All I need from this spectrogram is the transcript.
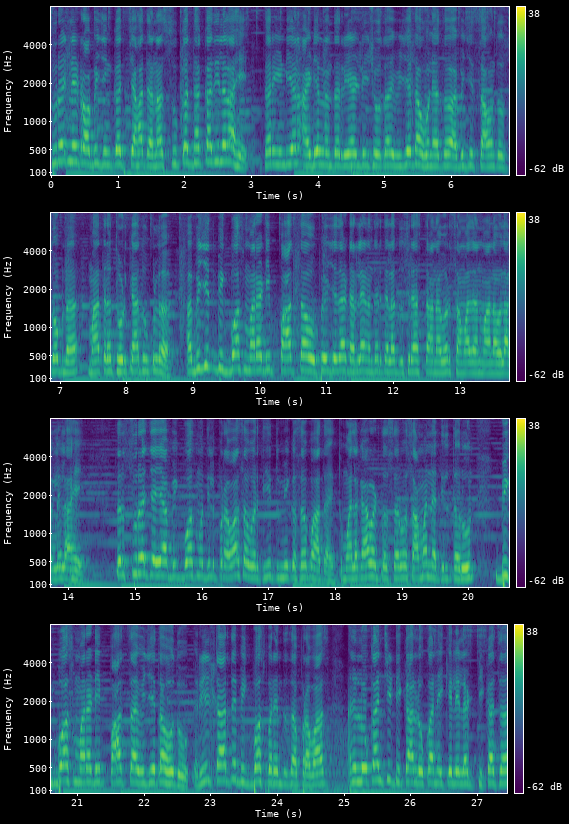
सूरजने ट्रॉफी जिंकत चाहत्यांना सुखद धक्का दिलेला आहे. तर इंडियन आयडियल नंतर रिअलिटी शोचा विजेता होण्याचं अभिजित सावंतचं स्वप्न मात्र थोडक्यात हुकलं अभिजित बिग बॉस मराठी पाचचा उपविजेता ठरल्यानंतर त्याला दुसऱ्या स्थानावर समाधान मानावं लागलेलं आहे. तर सूरजच्या या बिग बॉसमधील प्रवासावरती तुम्ही कसं पाहत आहे? तुम्हाला काय वाटतं? सर्वसामान्यातील तरुण बिग बॉस मराठी पाचचा विजेता होतो. रील स्टार ते बिग बॉस पर्यंतचा प्रवास आणि लोकांची टीका लोकांनी केलेलं टीकाचं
